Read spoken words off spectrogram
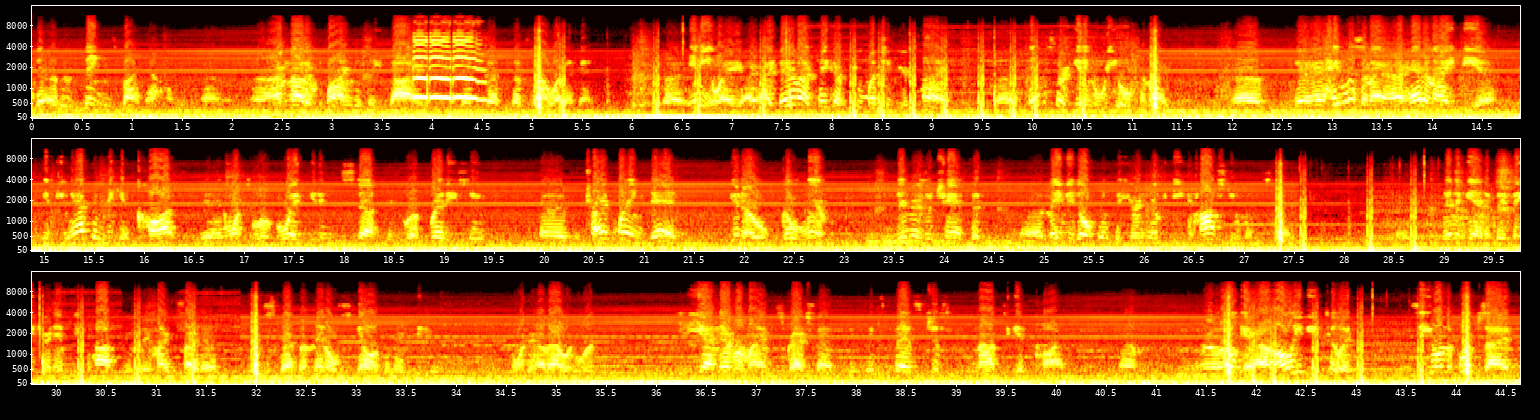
On to other things by now. Uh, I'm not implying that they died. That, that, that's not what I meant. Uh, anyway, I, I, better not take up too much of your time. Uh, things are getting real tonight. Uh, uh, hey, listen, I, I had an idea. If you happen to get caught and want to avoid getting stuffed into a Freddy suit, uh, try playing dead. You know, go limp. Then there's a chance that uh, maybe they'll think that you're an empty costume. Then again, if they think you're an empty costume, they might try to stuff a metal skeleton into you. I wonder how that would work. Yeah, never mind. Scratch that. It's best just not to get caught. Um, okay, I'll, I'll leave you to it. See you on the flip side.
